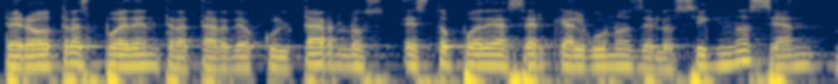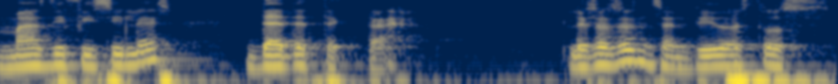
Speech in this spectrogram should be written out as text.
pero otras pueden tratar de ocultarlos. Esto puede hacer que algunos de los signos sean más difíciles de detectar. ¿Les hacen sentido estos?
